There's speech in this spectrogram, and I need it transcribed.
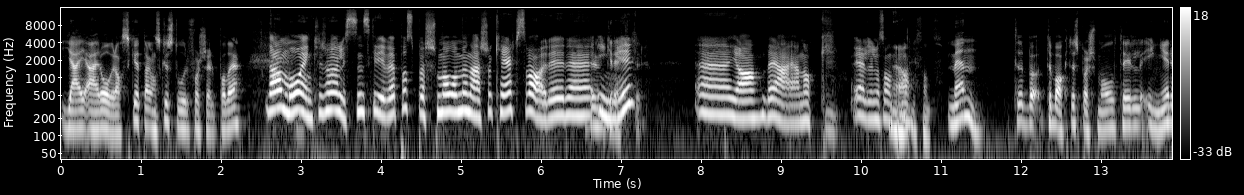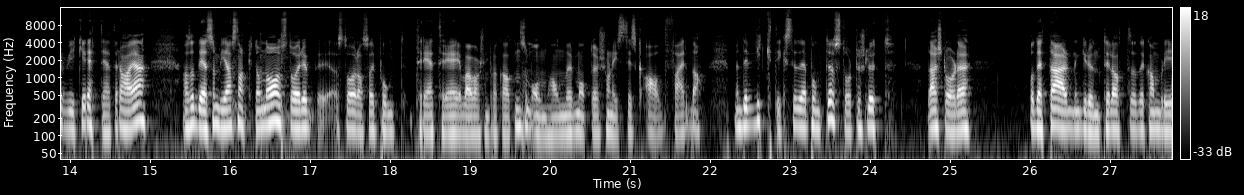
'jeg er overrasket'. Det er ganske stor forskjell på det. Da må egentlig journalisten skrive på spørsmål om hun er sjokkert, svarer uh, Inger. Eh, ja, det er jeg nok. Eller noe sånt. Ja, ikke sant? Men tilbake til spørsmålet til Inger. Hvilke rettigheter har jeg? Altså Det som vi har snakket om nå, står, i, står altså i punkt 3.3 i Vær varsom-plakaten, som omhandler på en måte, journalistisk atferd. Men det viktigste i det punktet står til slutt. Der står det, og dette er grunnen grunn til at det kan bli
